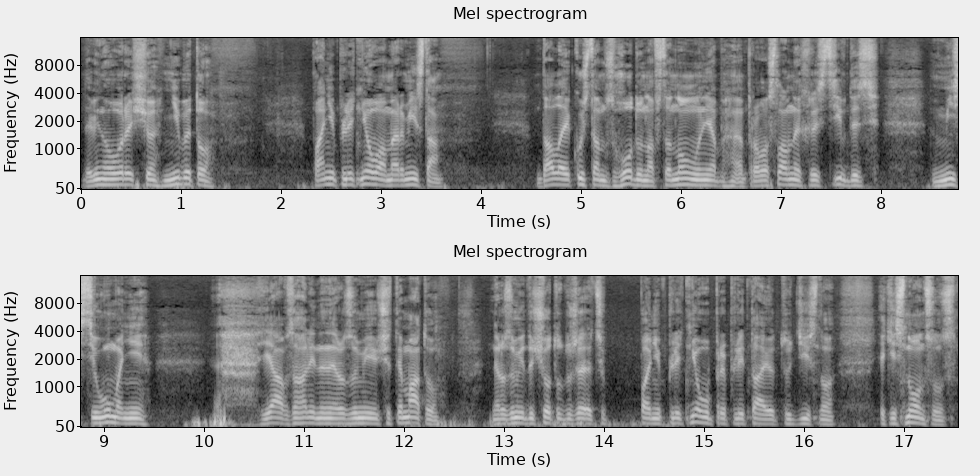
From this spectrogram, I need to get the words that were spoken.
де він говорить, що нібито пані Плітньова, мер міста, дала якусь там згоду на встановлення е, православних хрестів десь в місті Умані. Я взагалі не розумію чи темату, не розумію, до чого тут уже цю пані Плітньову приплітають, тут дійсно якийсь нонсенс.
